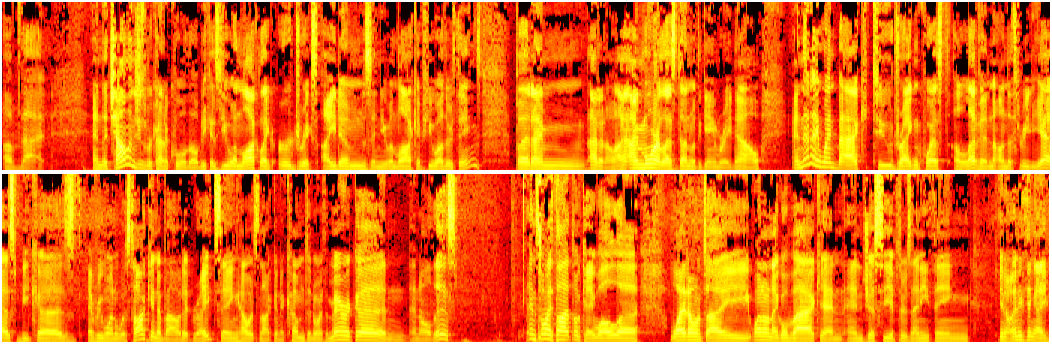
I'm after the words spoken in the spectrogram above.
of that? And the challenges were kind of cool though because you unlock like Erdrick's items and you unlock a few other things. But I'm, I don't know, I, I'm more or less done with the game right now. And then I went back to Dragon Quest XI on the 3DS because everyone was talking about it, right? Saying how it's not going to come to North America and, and all this. And so I thought, okay, well, uh, why don't I, why don't I go back and, and just see if there's anything, you know, anything I,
